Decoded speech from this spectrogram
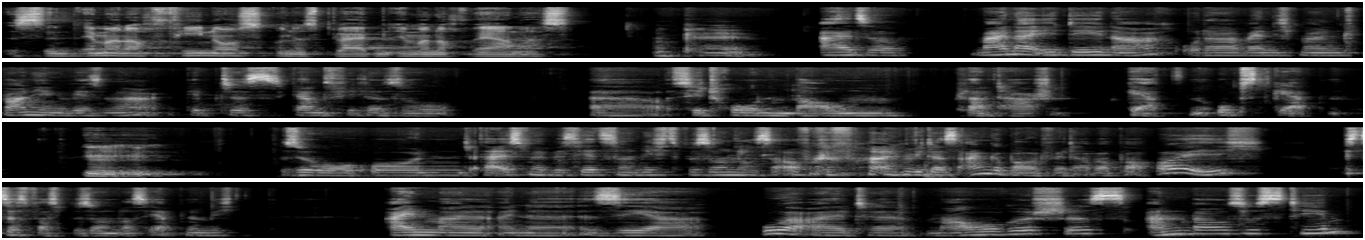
Es sind immer noch Finos und es bleiben immer noch Werners. Okay. Also, meiner Idee nach, oder wenn ich mal in Spanien gewesen wäre, gibt es ganz viele so äh, Zitronenbaumplantagen, Gärten, Obstgärten. Mhm. So, und da ist mir bis jetzt noch nichts Besonderes aufgefallen, wie das angebaut wird. Aber bei euch ist das was Besonderes. Ihr habt nämlich einmal eine sehr uralte maurisches Anbausystem,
